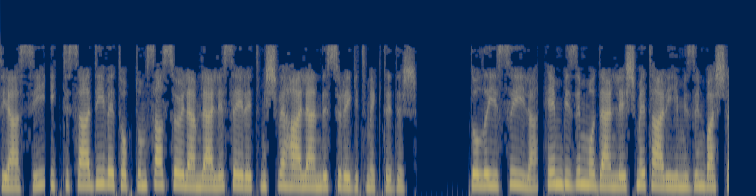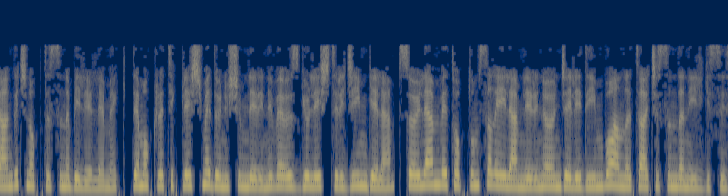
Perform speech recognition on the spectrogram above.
siyasi, iktisadi ve toplumsal söylemlerle seyretmiş ve halen de süre gitmektedir. Dolayısıyla, hem bizim modernleşme tarihimizin başlangıç noktasını belirlemek, demokratikleşme dönüşümlerini ve özgürleştirici imgelem, söylem ve toplumsal eylemlerini öncelediğim bu anlatı açısından ilgisiz.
